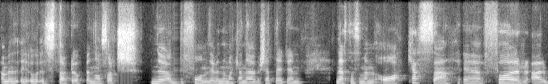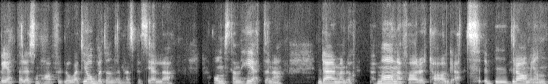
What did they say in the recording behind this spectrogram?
ja, men, eh, starta upp en någon sorts nödfond. Jag vet inte om man kan översätta det till en, nästan som en a-kassa eh, för arbetare som har förlorat jobbet under de här speciella omständigheterna. Där man uppmanar företag att bidra med en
